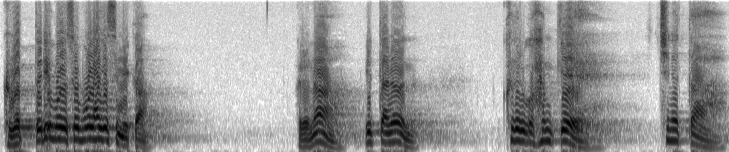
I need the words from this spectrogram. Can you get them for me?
그것들이 모여서 뭘 하겠습니까? 그러나 일단은 그들과 함께 지냈다,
